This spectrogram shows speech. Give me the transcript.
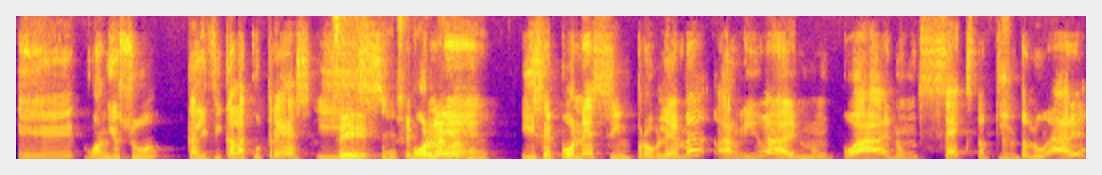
eh, Wang Yusu califica la Q3 y se pone y se pone sin problema arriba en un en un sexto quinto lugar, ¿eh?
